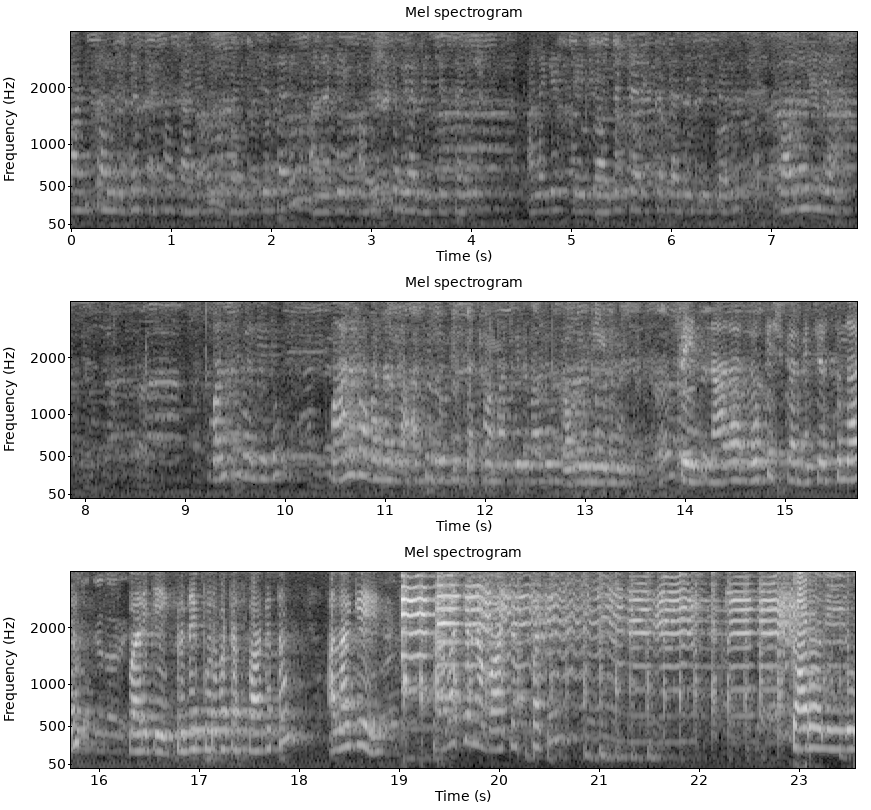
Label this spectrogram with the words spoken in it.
పాఠశాల విద్యాశాఖ కార్యదర్శి గారు ఇచ్చేశారు. అలాగే కమిషనర్ గారు ఇచ్చేశారు. అలాగే స్టేట్ ప్రాజెక్ట్ డైరెక్టర్ గారు ఇచ్చేశారు. గౌరవనీయ మంత్రివర్యులు మానవ వనరుల అభివృద్ధి శాఖ మంత్రి వారు గౌరవనీయులు శ్రీ నారా లోకేష్ గారు విచ్చేస్తున్నారు. వారికి హృదయపూర్వక స్వాగతం. అలాగే ప్రవచన వాచస్పతి గౌరవనీయులు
